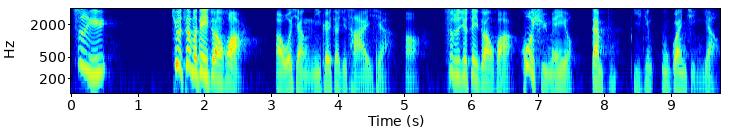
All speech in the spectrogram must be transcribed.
至于就这么这一段话啊，我想你可以再去查一下啊，是不是就这段话？或许没有，但不已经无关紧要。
